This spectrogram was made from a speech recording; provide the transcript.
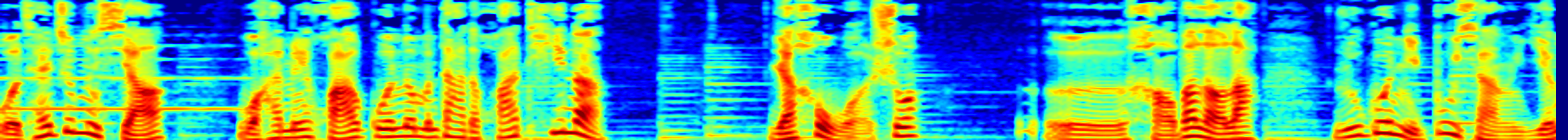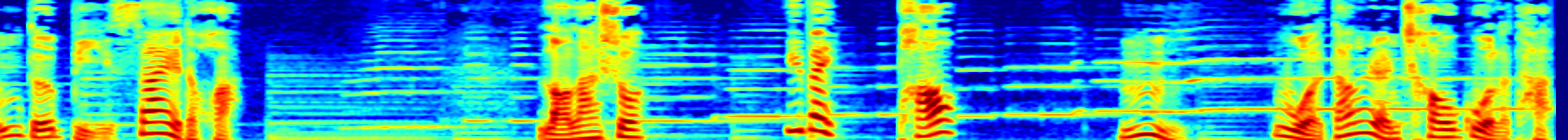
我才这么小，我还没滑过那么大的滑梯呢。”然后我说：“呃，好吧，劳拉，如果你不想赢得比赛的话。”劳拉说：“预备，跑！”嗯，我当然超过了他。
